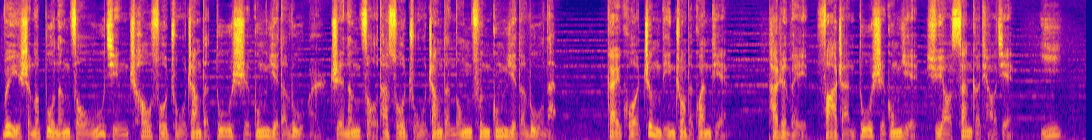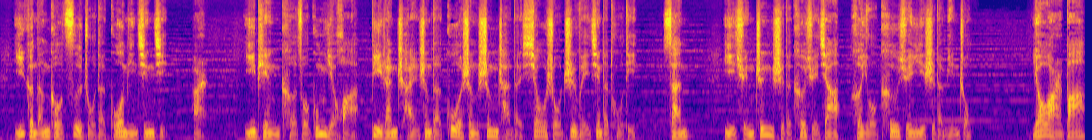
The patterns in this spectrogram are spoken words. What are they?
为什么不能走吴景超所主张的都市工业的路，而只能走他所主张的农村工业的路呢？概括郑林庄的观点，他认为发展都市工业需要三个条件：一，一个能够自主的国民经济；一片可做工业化必然产生的过剩生产的销售之围间的土地。三，一群真实的科学家和有科学意识的民众。幺二八，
